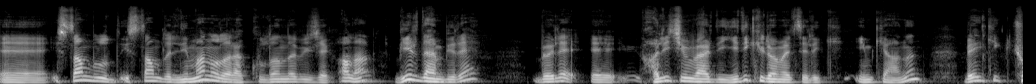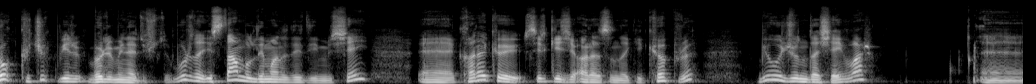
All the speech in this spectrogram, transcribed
e, İstanbul İstanbul'da liman olarak kullanılabilecek alan birdenbire böyle e, Haliç'in verdiği 7 kilometrelik imkanın belki çok küçük bir bölümüne düştü. Burada İstanbul Limanı dediğimiz şey e, Karaköy Sirkeci arasındaki köprü bir ucunda şey var e,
